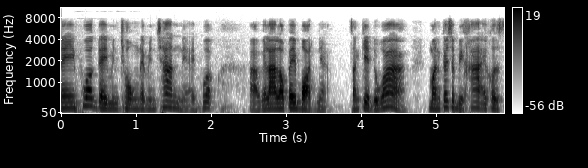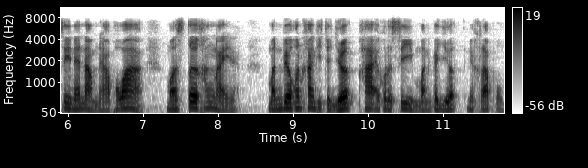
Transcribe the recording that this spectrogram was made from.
ในพวกดิเมนชงดิเมนชันเนี่ยไอพวกเวลาเราไปบอทเนี่ยสังเกตดูว่ามันก็จะมีค่า accuracy แนะนำนะครับ เพราะว่ามอนสเตอร์ข้างในเนี่ยมันเวลค่อนข้างที่จะเยอะค่า accuracy มันก็เยอะนะครับผม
